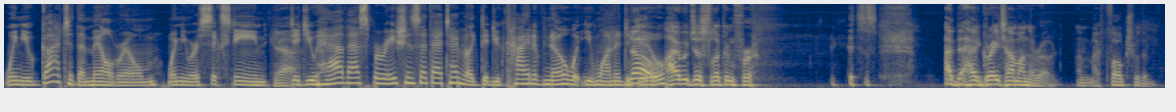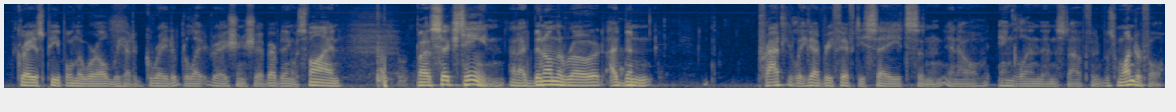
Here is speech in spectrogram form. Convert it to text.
when you got to the mailroom when you were sixteen, Yeah. did you have aspirations at that time? Like, did you kind of know what you wanted to No, do? I was just looking for. It's, I had a great time on the road. Um, My folks were the greatest people in the world. We had a great relationship. Everything was fine. But I was 16, and I'd been on the road. I'd been practically every 50 states, and you know England and stuff. And it was wonderful,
